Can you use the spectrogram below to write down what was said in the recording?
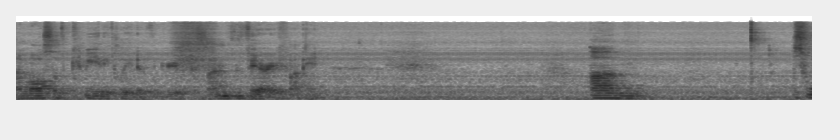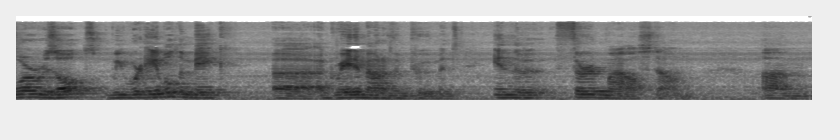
I'm also the comedic lead of the group because I'm very funny. Um, so our results, we were able to make uh, a great amount of improvements in the third milestone. Um,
